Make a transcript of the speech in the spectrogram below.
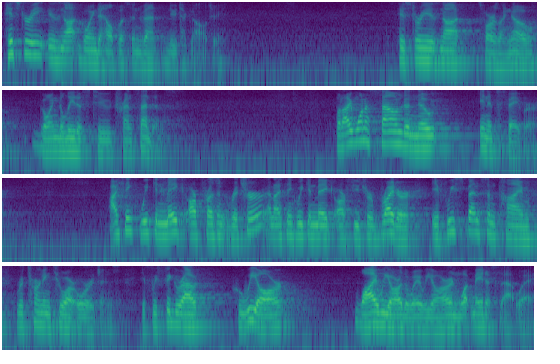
History is not going to help us invent new technology. History is not, as far as I know, going to lead us to transcendence. But I want to sound a note in its favor. I think we can make our present richer, and I think we can make our future brighter if we spend some time returning to our origins. If we figure out who we are, why we are the way we are, and what made us that way.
